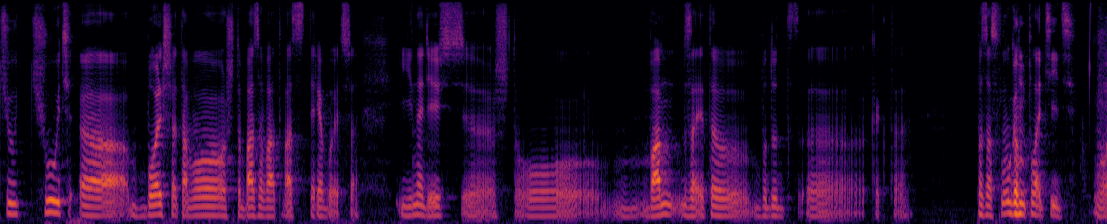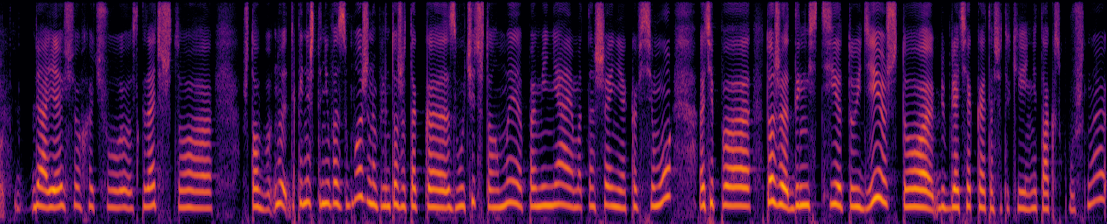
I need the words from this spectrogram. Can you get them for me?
чуть-чуть э, больше того, что базово от вас требуется. И надеюсь, э, что вам за это будут как-то по заслугам платить. Вот. Да, я еще хочу сказать, что чтобы, ну, это, конечно, невозможно, блин, тоже так э, звучит, что мы поменяем отношение ко всему, но, типа, тоже донести эту идею, что библиотека это все-таки не так скучно,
